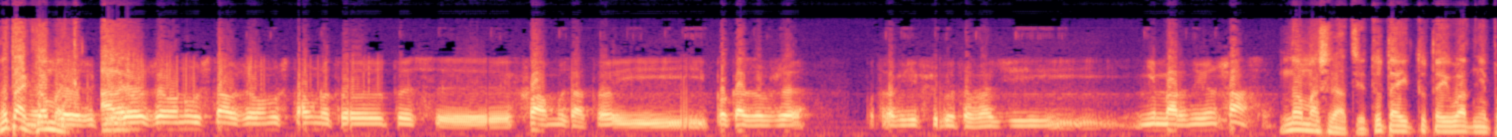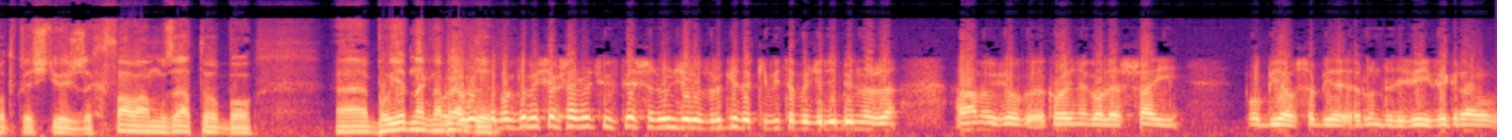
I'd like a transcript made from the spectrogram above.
No tak, No, Tomek, że, ale... że, że on ustał, że on ustał, no to, to jest yy, chwała mu za to i, i pokazał, że potrafi się przygotować i nie marnując szansy. No masz rację, tutaj, tutaj ładnie podkreśliłeś, że chwała mu za to, bo, e, bo jednak Bo naprawdę... gdyby, bo gdyby się przewrócił w pierwszej rundzie lub drugiej, to kibice powiedzieliby, no, że Adamek wziął kolejnego leszcza i pobijał sobie rundę dwie i wygrał,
